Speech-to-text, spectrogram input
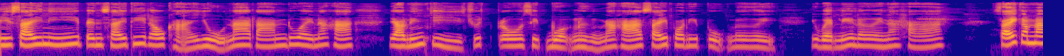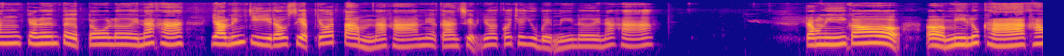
มีไซส์นี้เป็นไซส์ที่เราขายอยู่หน้าร้านด้วยนะคะ ยาวลิ้นจี่ชุดโปร10บบวก1นะคะ ไซส์พอดีปลูกเลย อยู่แบบนี้เลยนะคะไซส์กำลังเจริญเติบโตเลยนะคะ ยาวลิ้นจี่เราเสียบยอดต่ำนะคะ เนี่ยการเสียบยอดก็จะอยู่แบบนี้เลยนะคะ ตรงนี้ก็เออมีลูกค้าเข้า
